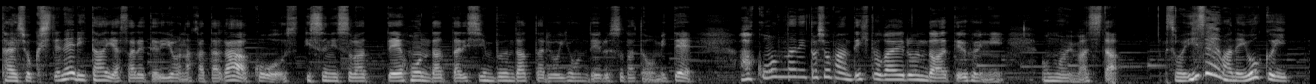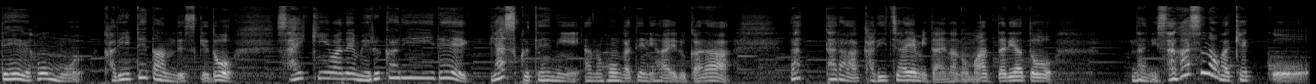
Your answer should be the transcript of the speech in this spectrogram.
退職してねリタイアされてるような方がこう椅子に座って本だったり新聞だったりを読んでいる姿を見てあこんなに図書館って人がいるんだっていうふうに思いました。そう以前はねよく行って本も借りてたんですけど最近はねメルカリで安く手にあの本が手に入るからだったら借りちゃえみたいなのもあったりあと何探すのが結構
